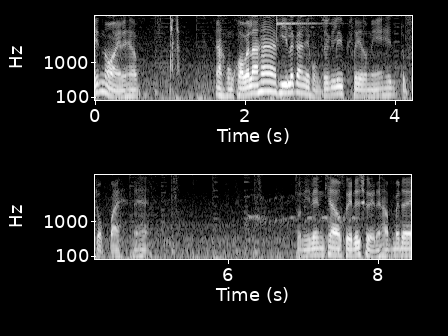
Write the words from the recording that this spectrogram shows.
นิดหน่อยนะครับอะผมขอเวลา5นาทีแล้วกันเดี๋ยวผมจะรีบเคลียร์ตรงนี้ให้จบๆไปนะฮะ ตัวนี้เล่นแค่เอาเควสเฉยนะครับ ไม่ได้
